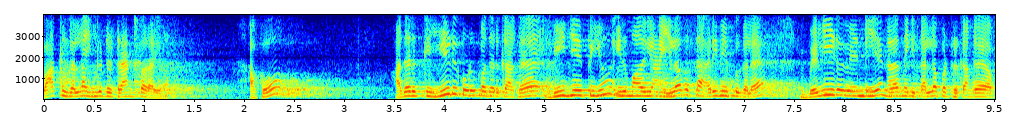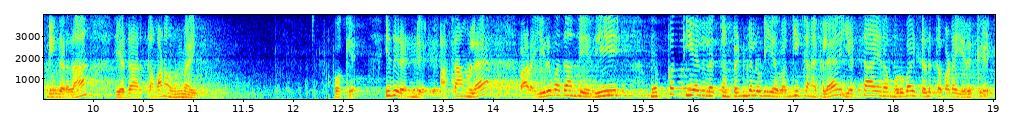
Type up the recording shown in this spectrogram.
வாக்குகள்லாம் இங்கிட்டு டிரான்ஸ்ஃபர் ஆகிரும் அப்போது அதற்கு ஈடு கொடுப்பதற்காக பிஜேபியும் இது மாதிரியான இலவச அறிவிப்புகளை வெளியிட வேண்டிய நிலைமைக்கு தள்ளப்பட்டிருக்காங்க அப்படிங்கிறதான் யதார்த்தமான உண்மை. ஓகே இது ரெண்டு. அசாமில் வர இருபதாம் தேதி முப்பத்தி ஏழு லட்சம் பெண்களுடைய வங்கி கணக்கில் எட்டாயிரம் ரூபாய் செலுத்தப்பட இருக்குது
